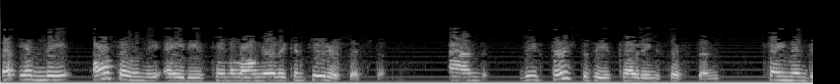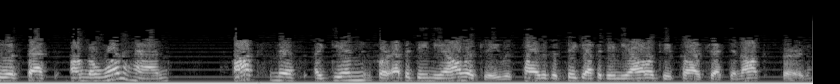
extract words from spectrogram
But in the, also in the 80s came along early computer systems. And the first of these coding systems came into effect on the one hand, OXMIS, again for epidemiology, was part of the big epidemiology project in Oxford.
